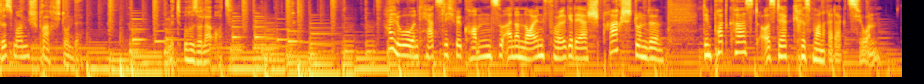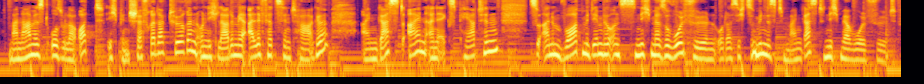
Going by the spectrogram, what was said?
Chrismon Sprachstunde mit Ursula Ott. Hallo und herzlich willkommen zu einer neuen Folge der Sprachstunde, dem Podcast aus der Chrismon Redaktion. Mein Name ist Ursula Ott, ich bin Chefredakteurin und ich lade mir alle 14 Tage einen Gast ein, eine Expertin, zu einem Wort, mit dem wir uns nicht mehr so wohlfühlen oder sich zumindest mein Gast nicht mehr wohlfühlt.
